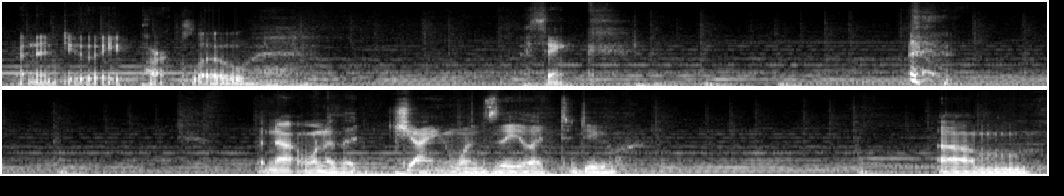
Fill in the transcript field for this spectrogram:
I'm gonna do a park low. I think. but not one of the giant ones they like to do. Um...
